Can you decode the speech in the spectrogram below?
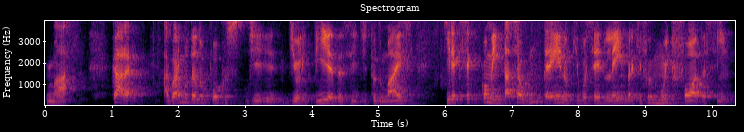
Massa. Cara, agora mudando um pouco de, de Olimpíadas e de tudo mais, queria que você comentasse algum treino que você lembra que foi muito foda, assim,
